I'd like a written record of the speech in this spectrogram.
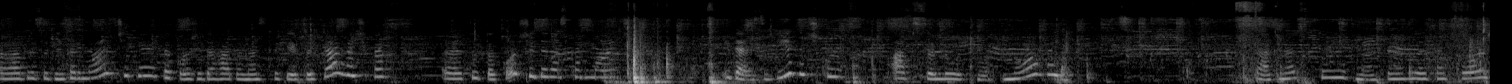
Е, Присутні карманчики, також іде гарно у нас таких дотяжечках. Е, Тут також іде нас карманчик. Іде з біточкою, абсолютно новий. Так, наступна це також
